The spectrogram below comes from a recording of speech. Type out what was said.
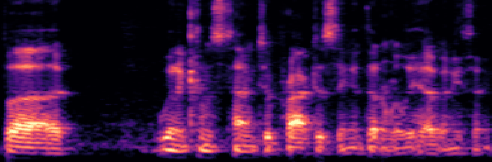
But when it comes time to practicing it, they don't really have anything,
